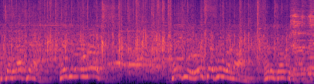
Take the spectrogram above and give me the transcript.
Muchas gracias. Thank you very much. Thank you. Gracias, Urana.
